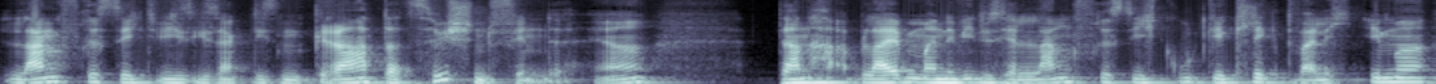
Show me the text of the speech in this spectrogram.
langfristig, wie gesagt, diesen Grad dazwischen finde, ja, dann bleiben meine Videos ja langfristig gut geklickt, weil ich immer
